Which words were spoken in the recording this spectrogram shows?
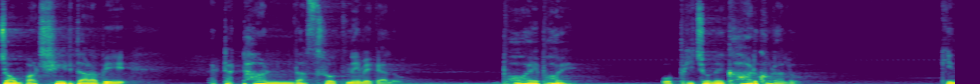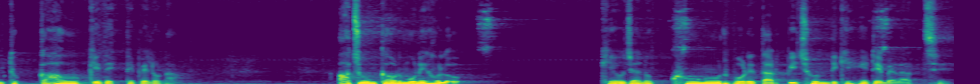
চম্পার শির দাঁড়াবে, একটা ঠান্ডা স্রোত নেমে গেল। ভয়ে ভয়ে ও পিছনে ঘাড় ঘোরালো, কিন্তু কাউকে দেখতে পেল না। আচমকা ওর মনে হলো, কেউ যেন ঘুঙুর পরে তার পিছন দিকে হেঁটে বেড়াচ্ছে।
